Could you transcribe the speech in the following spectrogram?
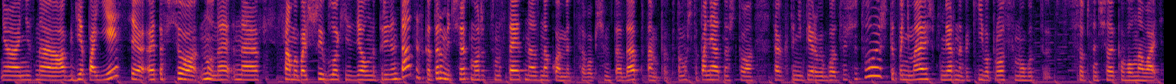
не знаю, а где поесть, это все, ну, на, на самые большие блоки сделаны презентации, с которыми человек может самостоятельно обязательно ознакомиться, в общем-то, да, потому, потому что понятно, что так как ты не первый год существуешь, ты понимаешь примерно, какие вопросы могут, собственно, человека волновать.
